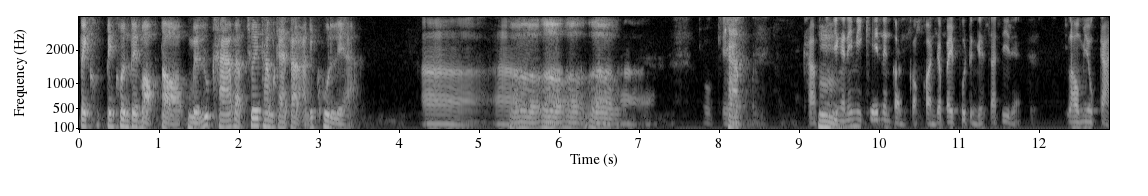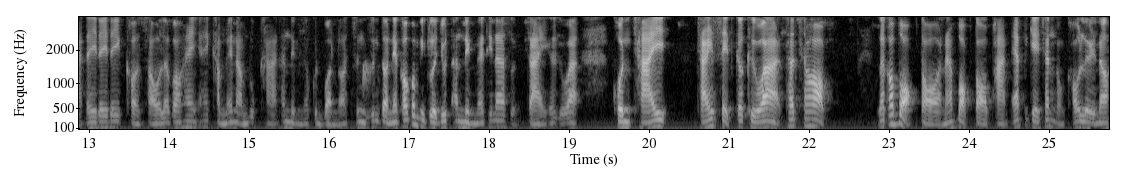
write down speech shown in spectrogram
ไปเป็นคนไปบอกต่อเหมือนลูกค้าแบบช่วยทำการตลาดให้คุณเลยอะอ่าอ่าเออเออเออเอออ่าโอเคครับ ครับอืจมริงๆอันนี้มีเคสหนึ่งก่อนก่อนก่อนจะไปพูดถึงเคสตัดดี้เนี่ย เรามีโอกาสได้ได้ได้คอนซัลท์แล้วก็ให้ให้คำแนะนำลูกค้าท่านหนึ่งนะคุณบอลเนาะซึ่งซึ่งตอนนี้เขาก็มีกลยุทธ์อันหนึ่งนะที่น่าสนใจก็คือว่า คนใช้ใช้เสร็จก็คือว่าถ้าชอบ แล้วก็บอกต่อนะบอกต่อผ่านแอปพลิเคชันของเขาเลยเนาะ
